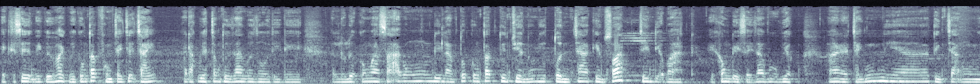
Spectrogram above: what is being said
cái, cái xây dựng cái kế hoạch về công tác phòng cháy chữa cháy. Đặc biệt trong thời gian vừa rồi thì để lực lượng công an xã cũng đi làm tốt công tác tuyên truyền cũng như tuần tra kiểm soát trên địa bàn để không để xảy ra vụ việc hay là tránh à, tình trạng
